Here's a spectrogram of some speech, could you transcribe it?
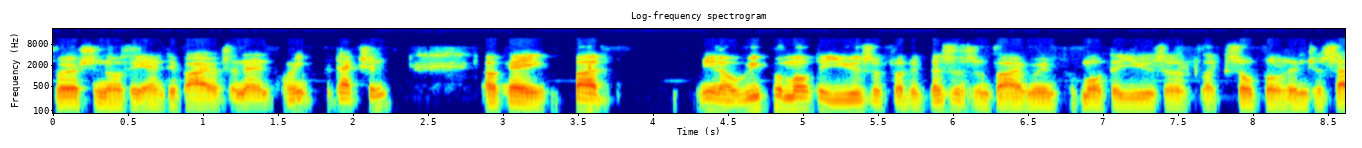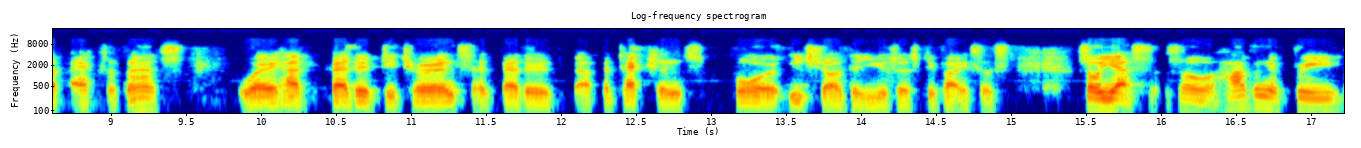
version of the antivirus and endpoint protection. Okay, but you know, we promote the use of for the business environment, promote the use of like Sophos Intercept X Advanced, where it had better deterrence and better uh, protections for each of the user's devices. So yes, so having a free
